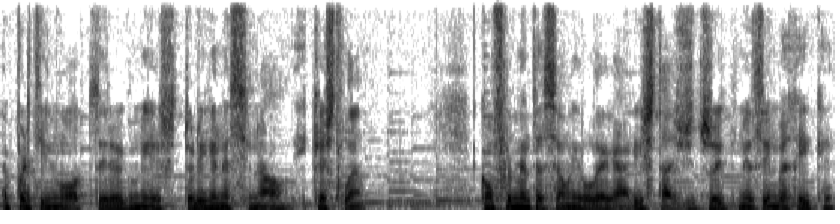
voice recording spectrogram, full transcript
a partir no lote de Aragonês, Toriga Nacional e Castelão. Com fermentação em legar e estágios de 18 meses em barrica,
